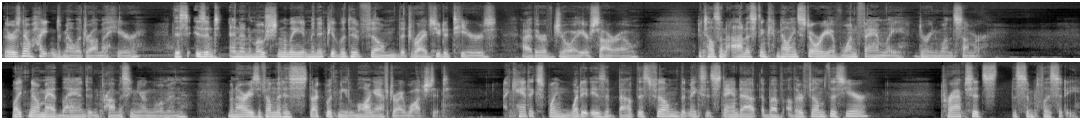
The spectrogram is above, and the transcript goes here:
There is no heightened melodrama here. This isn't an emotionally manipulative film that drives you to tears, either of joy or sorrow. It tells an honest and compelling story of one family during one summer. Like Nomadland and Promising Young Woman, Minari is a film that has stuck with me long after I watched it. I can't explain what it is about this film that makes it stand out above other films this year. Perhaps it's the simplicity.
